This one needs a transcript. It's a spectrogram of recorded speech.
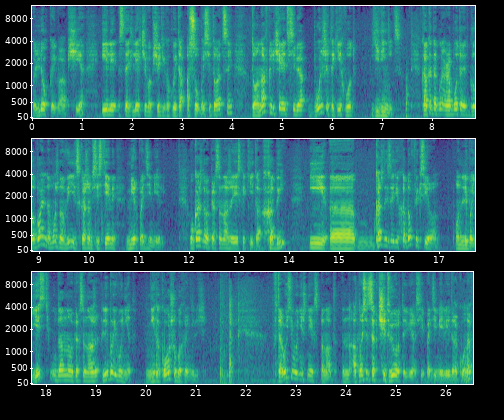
легкой вообще, или стать легче в обсчете какой-то особой ситуации, то она включает в себя больше таких вот единиц. Как это работает глобально, можно увидеть, скажем, в системе мир подземелий. У каждого персонажа есть какие-то ходы, и э, каждый из этих ходов фиксирован. Он либо есть у данного персонажа, либо его нет. Никакого шубохранилища. Второй сегодняшний экспонат относится к четвертой версии подземелий и драконов,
